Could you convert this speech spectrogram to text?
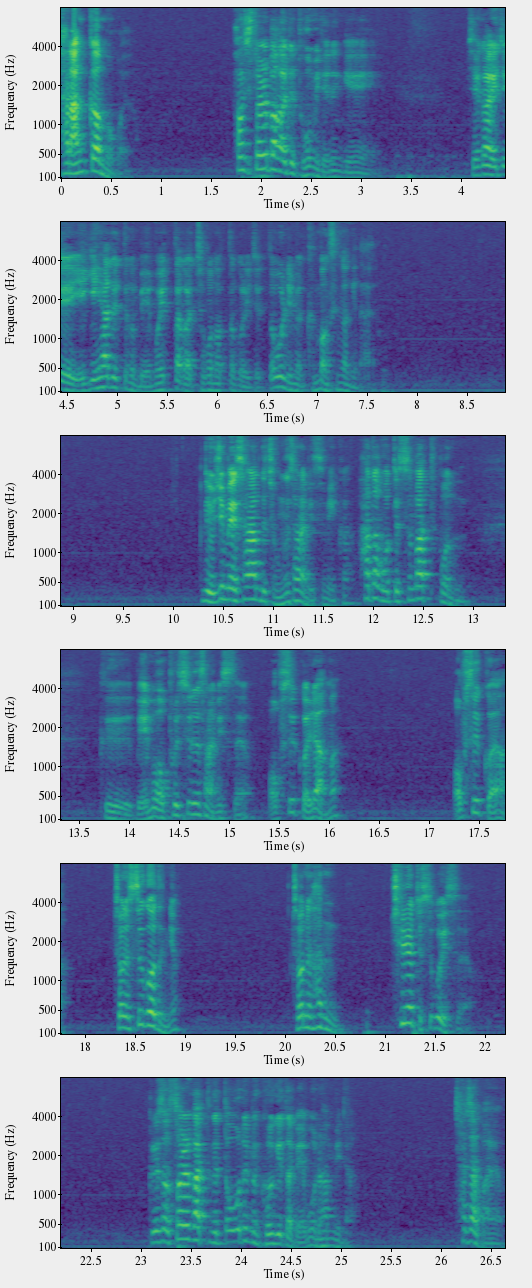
잘 안 까먹어요. 확실히 설방할 때 도움이 되는 게 제가 이제 얘기해야 됐던 걸 메모했다가 적어놨던 걸 이제 떠올리면 금방 생각이 나요. 근데 요즘에 사람들 적는 사람 있습니까? 하다못해 스마트폰 그 메모 어플 쓰는 사람 있어요? 없을걸요 아마? 없을 거야. 저는 쓰거든요. 저는 한 7년째 쓰고 있어요. 그래서 썰 같은 거 떠오르면 거기다 메모를 합니다. 찾아봐요.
